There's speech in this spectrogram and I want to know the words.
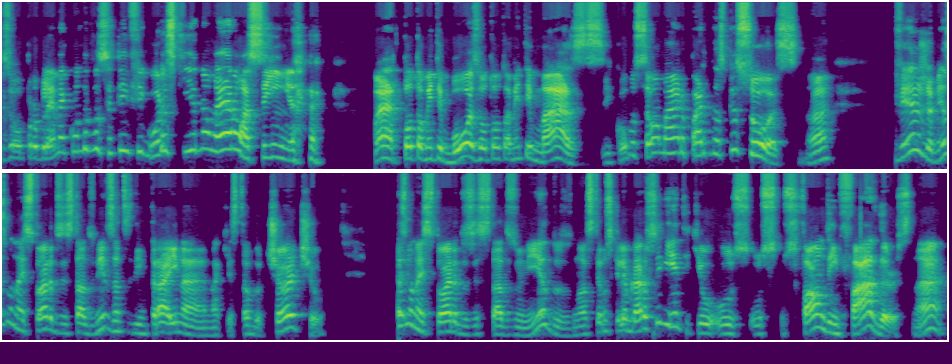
Mas o problema é quando você tem figuras que não eram assim, não é, totalmente boas ou totalmente más, e como são a maior parte das pessoas. Né? Veja, mesmo na história dos Estados Unidos, antes de entrar aí na, na questão do Churchill, mesmo na história dos Estados Unidos, nós temos que lembrar o seguinte, que os, os, os Founding Fathers, né,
